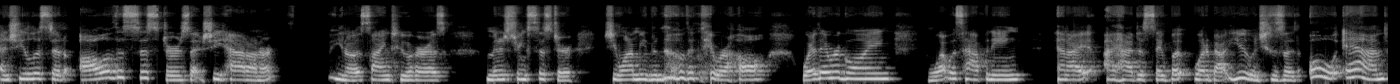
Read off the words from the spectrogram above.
And she listed all of the sisters that she had on her, you know, assigned to her as ministering sister. She wanted me to know that they were all where they were going, what was happening, and I, I had to say, but what about you? And she said, oh, and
